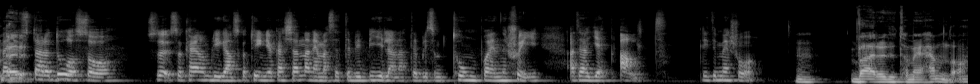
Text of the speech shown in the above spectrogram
Men just där och då så så, så kan de bli ganska tyngd. Jag kan känna när man sätter vid bilen att det blir som tom på energi. Att jag har gett allt. Lite mer så. Mm. Vad är det du tar med hem då?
